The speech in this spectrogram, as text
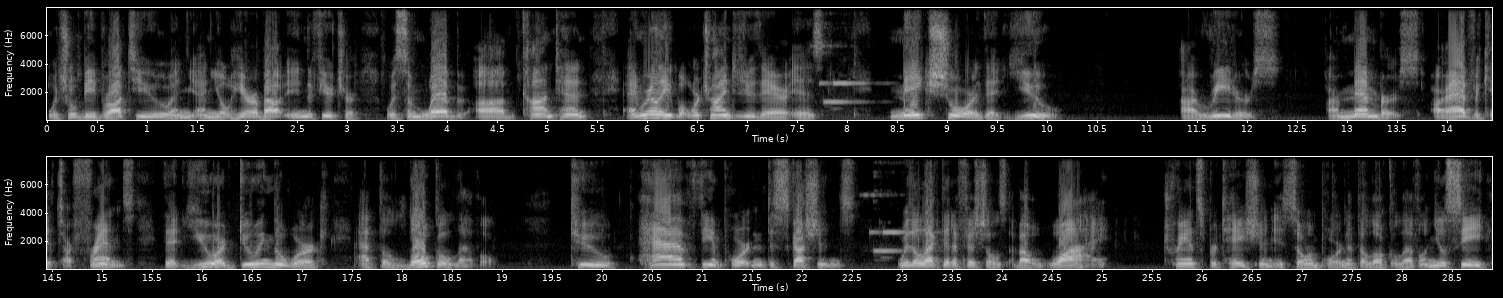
which will be brought to you and, and you'll hear about in the future with some web uh, content. And really, what we're trying to do there is make sure that you, our readers, our members, our advocates, our friends, that you are doing the work at the local level to have the important discussions with elected officials about why transportation is so important at the local level. And you'll see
